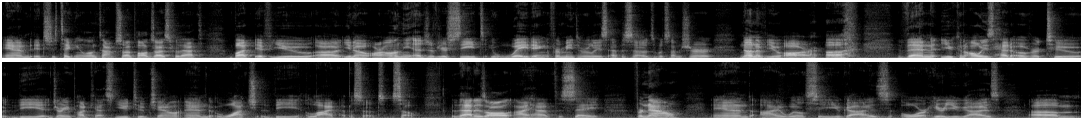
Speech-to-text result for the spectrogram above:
and it's just taking a long time. So I apologize for that. But if you, uh, you know, are on the edge of your seat waiting for me to release episodes, which I'm sure none of you are, uh, then you can always head over to the Journey Podcast YouTube channel and watch the live episodes. So that is all I have to say for now, and I will see you guys or hear you guys um,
